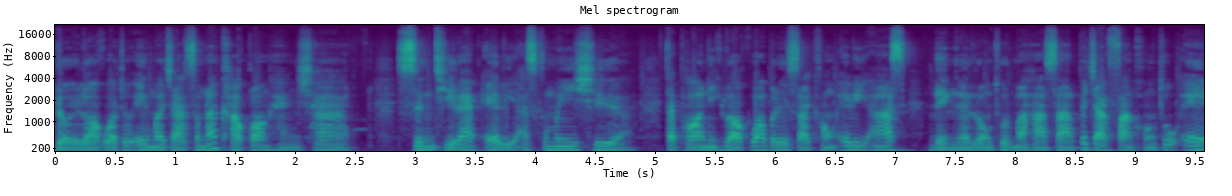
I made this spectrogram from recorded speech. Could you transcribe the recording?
โดยหลอกว่าตัวเองมาจากสำนักข่าวกรองแห่งชาติ ซึ่งทีแรกเอลิอัสก็ไม่เชื่อ แต่พอนิกหลอกว่าบริษัทของเอลิอัสได้เงินลงทุนมหาศาลไปจากฝั่งของตัวเอง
